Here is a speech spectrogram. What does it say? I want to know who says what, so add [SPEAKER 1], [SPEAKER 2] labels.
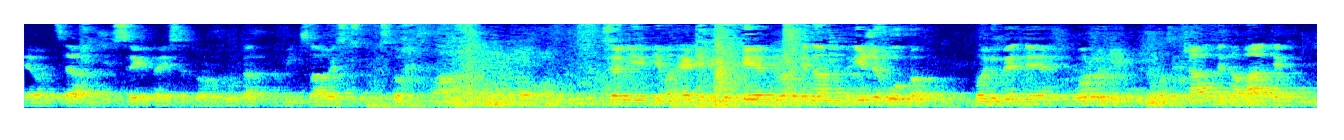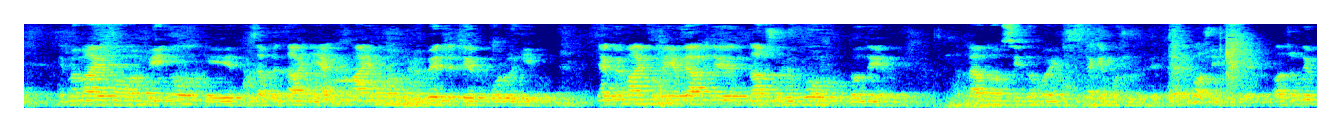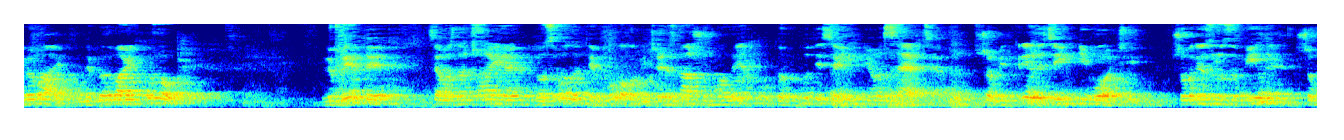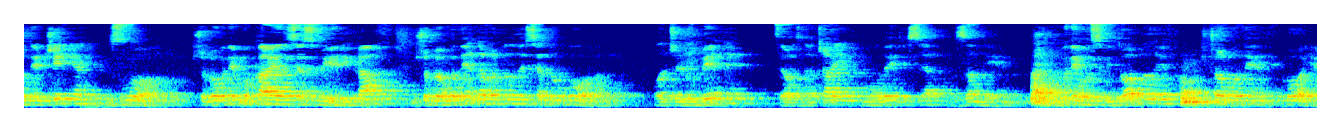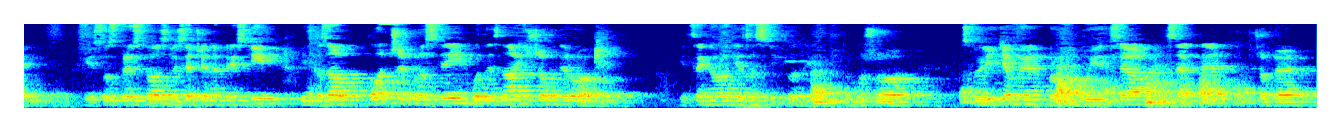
[SPEAKER 1] ім'я Отця і Сина, і Святого Духа. Амінь. Слава Ісусу Христу. Сьогодні Євангеліє від Луки трошки нам ріже вухо, бо любити ворогів, позичати, давати. І ми маємо війну і запитання, як ми маємо любити тих ворогів, як ми маємо виявляти нашу любов до них. Напевно, всі думають, як я можу любити? Я не можу їх любити, адже вони вбивають, вони вбивають кров. Любити це означає дозволити Богові через нашу молитву торкнутися їхнього серця, щоб відкрилися їхні очі, щоб вони зрозуміли, що вони чинять зло, щоб вони покаялися своїх гріхах, щоб вони навернулися до Бога. Отже, любити це означає молитися за них. Вони усвідомили, що вони коять. Ісус Христос, висячи на хресті, Він казав, Отче простий, бо не знають, що вони роблять. Цей народ є засвітлений, тому що століттями пропагується все те, щоб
